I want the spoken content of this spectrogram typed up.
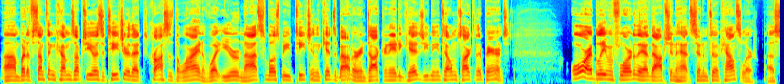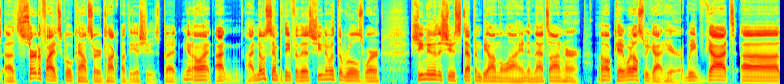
Um, but if something comes up to you as a teacher that crosses the line of what you're not supposed to be teaching the kids about or indoctrinating kids, you need to tell them to talk to their parents. Or I believe in Florida, they have the option to have, send them to a counselor, a, a, certified school counselor to talk about the issues. But, you know, I, I, I no sympathy for this. She knew what the rules were. She knew that she was stepping beyond the line, and that's on her. Okay, what else we got here? We've got, uh,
